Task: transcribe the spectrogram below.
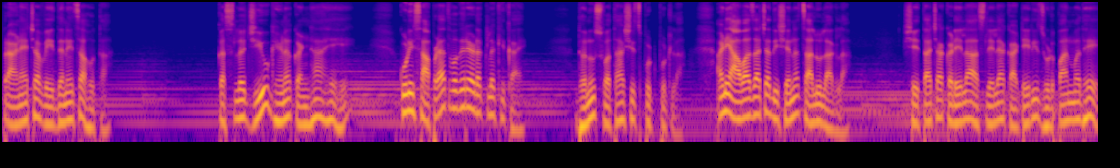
प्राण्याच्या वेदनेचा होता. कसलं जीव घेणं कण्ण आहे हे? कुणी सापड्यात वगैरे अडकलं की काय? धनू स्वतःशीच पुटपुटला आणि आवाजाच्या दिशेनं चालू लागला. शेताच्या कडेला असलेल्या काटेरी झुडपांमध्ये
